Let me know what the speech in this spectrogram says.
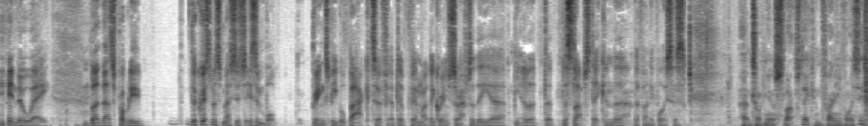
in a way. But that's probably the Christmas message isn't what brings people back to, to a film like The Grinch. So after the uh, you know the, the, the slapstick and the, the funny voices. And talking of slapstick and funny voices,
